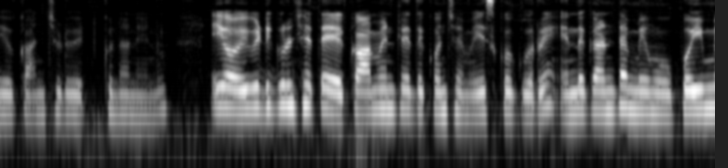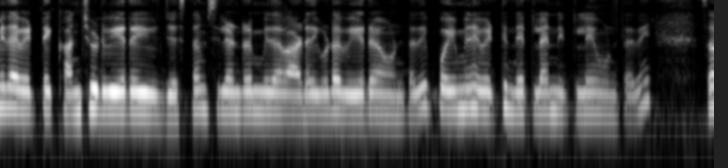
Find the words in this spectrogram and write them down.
ఇవి కంచుడు పెట్టుకున్నా నేను. ఇక వీటి గురించి అయితే కామెంట్లు అయితే కొంచెం వేసుకోకూర్రి. ఎందుకంటే మేము పొయ్యి మీద పెట్టే కంచుడు వేరే యూజ్ చేస్తాం. సిలిండర్ మీద వాడేది కూడా వేరే ఉంటుంది. పొయ్యి మీద పెట్టింది ఎట్లయినా ఇట్లే ఉంటుంది. సో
